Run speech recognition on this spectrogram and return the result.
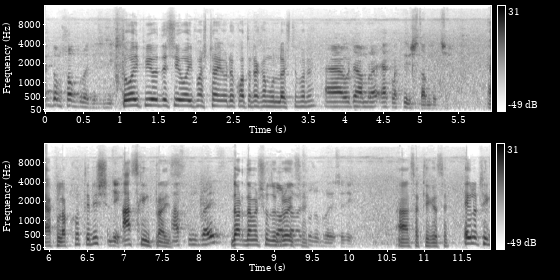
একদম সবগুলো জি তো ওই পিওর দেশি ওই পাঁচটায় ওটা কত টাকা মূল্য আসতে পারে? আহ, ওইটা আমরা এক লাখ তিরিশ দাম দিচ্ছি। এক লক্ষ তিরিশ? আস্কিং প্রাইস আস্কিং প্রাইস দরদামের সুযোগ রয়েছে। সুযোগ রয়েছে জি। আচ্ছা ঠিক আছে। এগুলো ঠিক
